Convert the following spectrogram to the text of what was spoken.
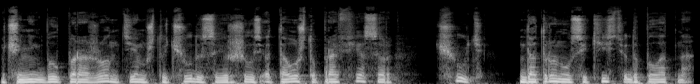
Ученик был поражен тем, что чудо совершилось от того, что профессор чуть дотронулся кистью до полотна.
